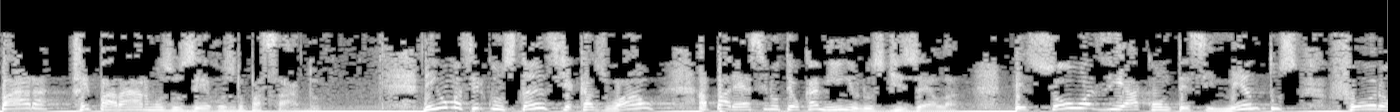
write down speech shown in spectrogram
para repararmos os erros do passado. Nenhuma circunstância casual aparece no teu caminho, nos diz ela. pessoas e acontecimentos foram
